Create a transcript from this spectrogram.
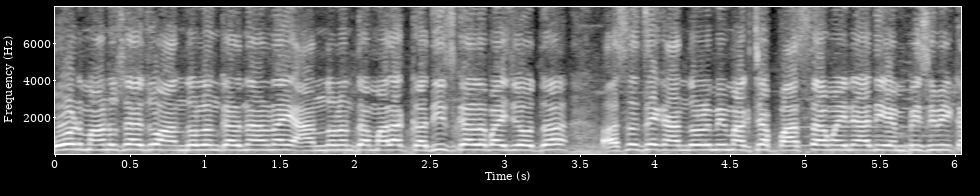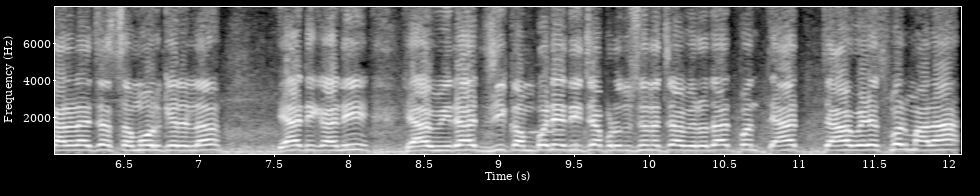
कोण माणूस आहे जो आंदोलन करणार नाही? आंदोलन तर मला कधीच करायला पाहिजे होतं. असंच एक आंदोलन मी मागच्या पाच सहा महिन्याआधी एम पी सी बी कार्यालयाच्या समोर केलेलं. या ठिकाणी ह्या विराट जी कंपनी आहे तिच्या प्रदूषणाच्या विरोधात पण त्या त्यावेळेस पण मला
